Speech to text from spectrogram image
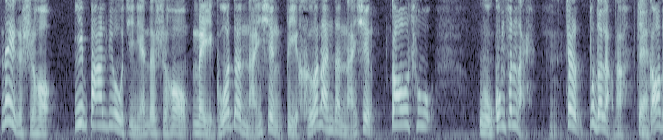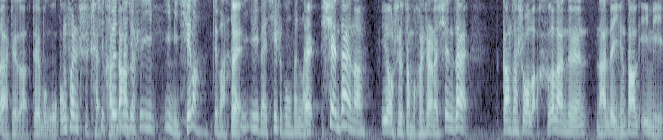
那个时候。一八六几年的时候，美国的男性比荷兰的男性高出五公分来，这不得了的，挺高的，这个对不？五公分是很很大的，那就是一一米七了，对吧？对，一百七十公分了。哎，现在呢，又是怎么回事呢？现在刚才说了，荷兰的人男的已经到了一米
